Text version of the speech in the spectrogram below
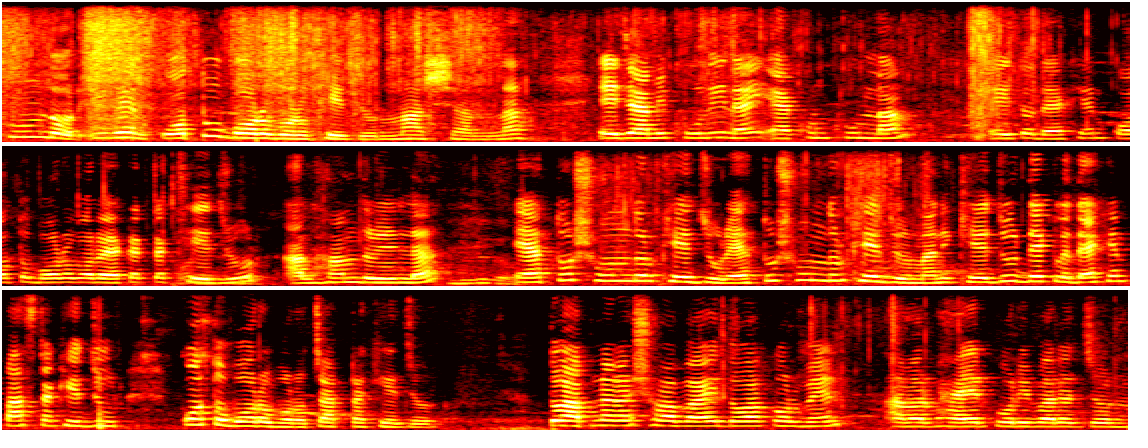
সুন্দর। ইভেন কত বড় বড় খেজুর মাশাল্লাহ এই যে আমি খুলি নাই, এখন খুললাম। এই তো দেখেন, কত বড় বড় এক একটা খেজুর। আলহামদুলিল্লাহ, এত সুন্দর খেজুর, এত সুন্দর খেজুর। মানে খেজুর দেখলে, দেখেন পাঁচটা খেজুর, কত বড় বড় চারটা খেজুর। তো আপনারা সবাই দোয়া করবেন আমার ভাইয়ের পরিবারের জন্য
